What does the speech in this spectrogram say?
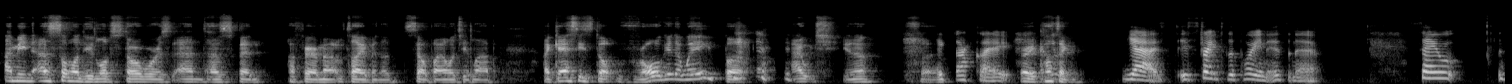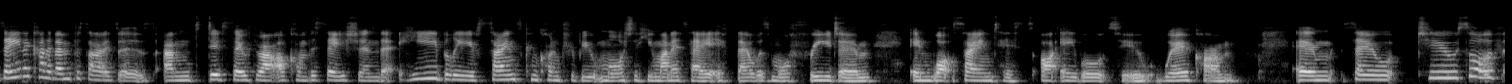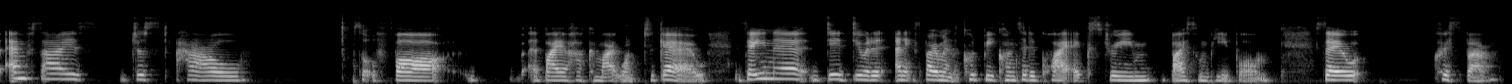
I mean, as someone who loves Star Wars and has spent a fair amount of time in a cell biology lab, I guess he's not wrong in a way, but ouch, you know? So exactly. Very cutting. Yeah, it's, it's straight to the point, isn't it? So Zayner kind of emphasizes and did so throughout our conversation that he believes science can contribute more to humanity if there was more freedom in what scientists are able to work on. Um, so, to sort of emphasize just how sort of far a biohacker might want to go. Zayner did do an experiment that could be considered quite extreme by some people. So, CRISPR.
